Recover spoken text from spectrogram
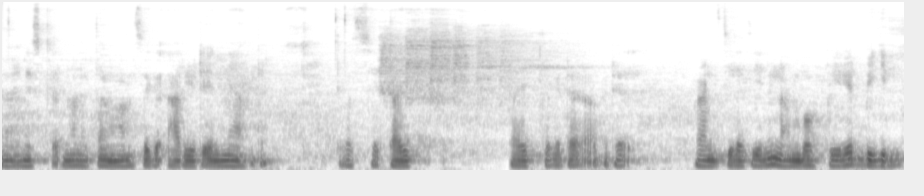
මයිනස් කරනවා නැත්නම් ආන්සර් එක හරියට එන්නේ අපිට. ඊට පස්සේ type type එකට අපිට ගන්න තියලා තියෙන number of period beginning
